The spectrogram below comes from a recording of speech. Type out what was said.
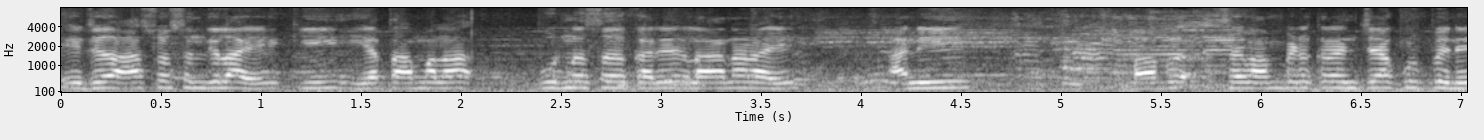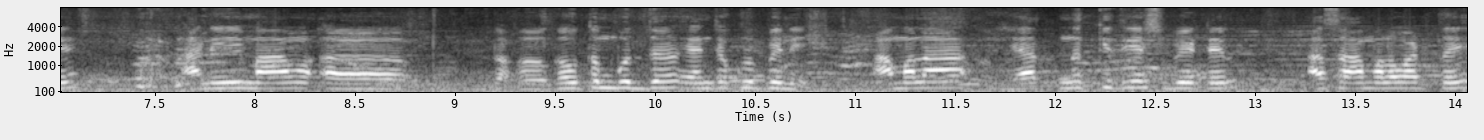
हे जे आश्वासन दिलं आहे की यात आम्हाला पूर्ण सहकार्य राहणार आहे. आणि बाबासाहेब आंबेडकरांच्या कृपेने आणि मा गौतम बुद्ध यांच्या कृपेने आम्हाला यात नक्कीच यश भेटेल असं आम्हाला वाटतंय.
